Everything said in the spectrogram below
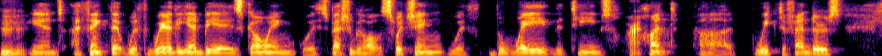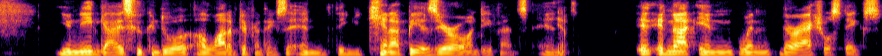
Mm-hmm. And I think that with where the NBA is going, with especially with all the switching, with the way the teams hunt uh, weak defenders, you need guys who can do a, a lot of different things, and the, you cannot be a zero on defense, and yep. it, it, not in when there are actual stakes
